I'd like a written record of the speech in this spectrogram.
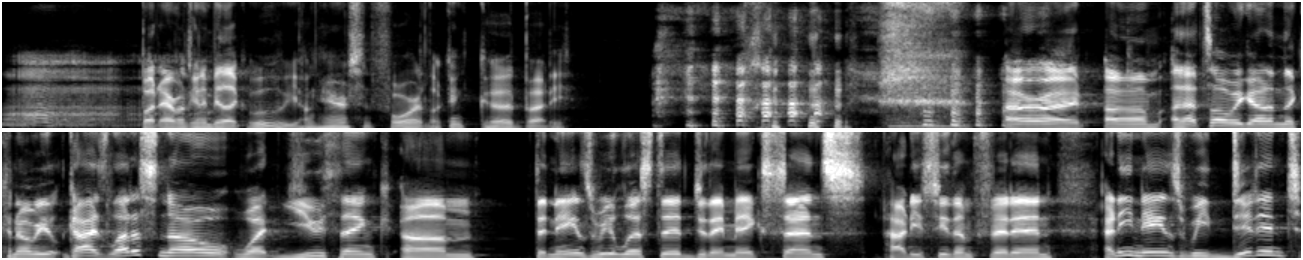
But everyone's gonna be like, "Ooh, young Harrison Ford, looking good, buddy." all right. Um, that's all we got on the Kenobi. Guys, let us know what you think. Um, the names we listed, do they make sense? How do you see them fit in? Any names we didn't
